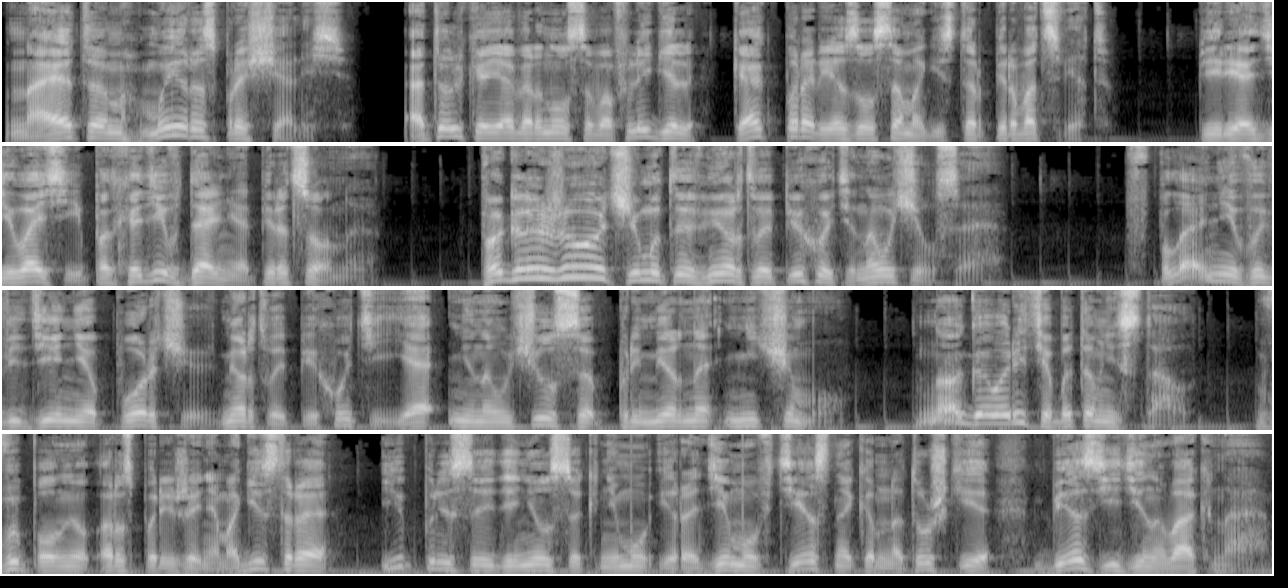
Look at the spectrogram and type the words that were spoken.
На этом мы распрощались. А только я вернулся во флигель, как прорезался магистр первоцвет. Переодевайся и подходи в дальнюю операционную. Погляжу, чему ты в мертвой пехоте научился. В плане выведения порчи в мертвой пехоте я не научился примерно ничему. Но говорить об этом не стал. Выполнил распоряжение магистра и присоединился к нему и Радиму в тесной комнатушке без единого окна.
